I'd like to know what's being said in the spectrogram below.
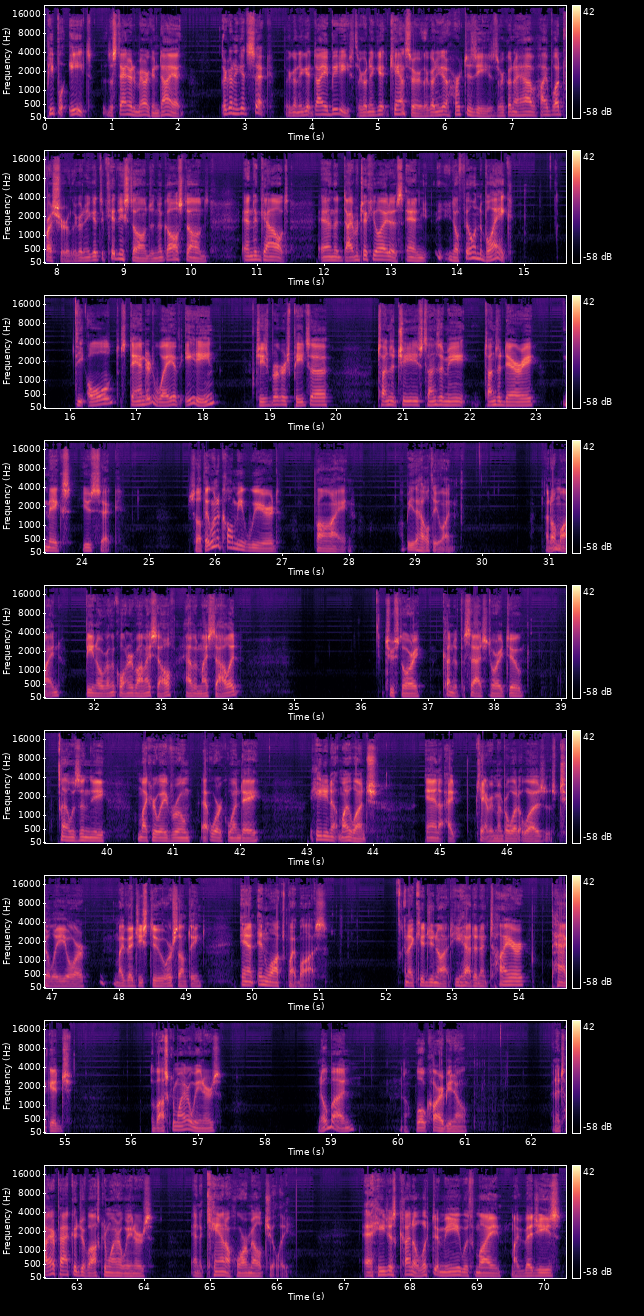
people eat the standard American diet, they're going to get sick. They're going to get diabetes. They're going to get cancer. They're going to get heart disease. They're going to have high blood pressure. They're going to get the kidney stones and the gallstones and the gout and the diverticulitis and, you know, fill in the blank. The old standard way of eating cheeseburgers, pizza, tons of cheese, tons of meat, tons of dairy makes you sick. So if they want to call me weird, fine. I'll be the healthy one. I don't mind being over in the corner by myself, having my salad. True story. Kind of a sad story, too. I was in the microwave room at work one day, heating up my lunch, and I can't remember what it was. It was chili or my veggie stew or something. And in walked my boss. And I kid you not, he had an entire package of Oscar Mayer wieners, no bun, no, low carb, you know, an entire package of Oscar Mayer wieners, and a can of Hormel chili. And he just kind of looked at me with my, my veggies,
